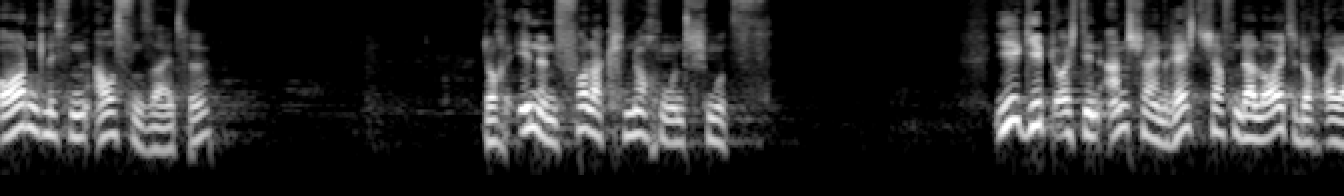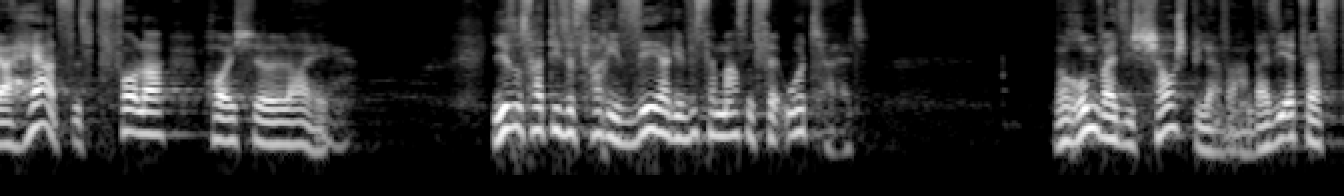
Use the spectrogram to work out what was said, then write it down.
ordentlichen Außenseite doch innen voller Knochen und Schmutz. Ihr gebt euch den Anschein rechtschaffender Leute, doch euer Herz ist voller Heuchelei. Jesus hat diese Pharisäer gewissermaßen verurteilt. Warum? Weil sie Schauspieler waren, weil sie etwas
